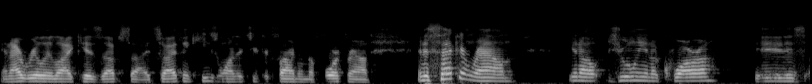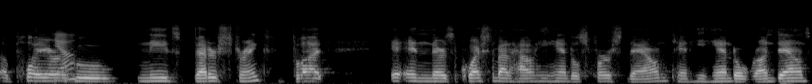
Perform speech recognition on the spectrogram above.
and I really like his upside. So I think he's one that you could find in the fourth round. In the second round, you know, Julian Okwara is a player yeah. who needs better strength, but and there's a question about how he handles first down. Can he handle run downs?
